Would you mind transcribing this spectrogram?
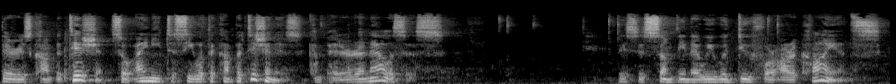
there is competition. So I need to see what the competition is. Competitor analysis. This is something that we would do for our clients.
